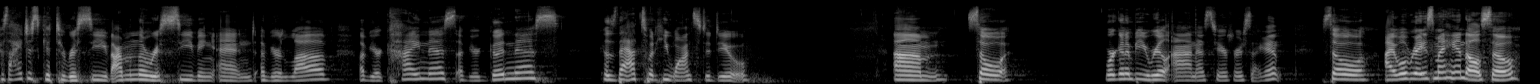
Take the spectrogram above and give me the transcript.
Because I just get to receive. I'm on the receiving end of your love, of your kindness, of your goodness, because that's what He wants to do. Um, so we're going to be real honest here for a second. So I will raise my hand also,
